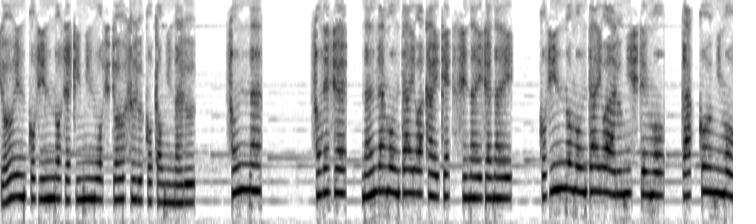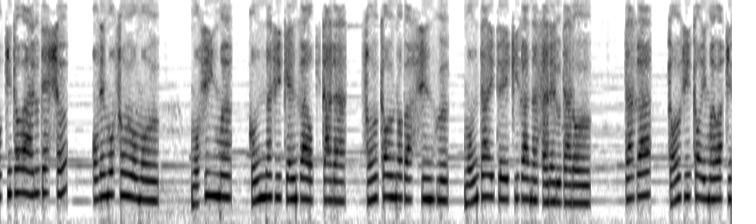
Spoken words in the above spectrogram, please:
教員個人の責任を主張することになる。そんな、それじゃ、何ら問題は解決しないじゃない。個人の問題はあるにしても、学校にも落ち度はあるでしょ俺もそう思う。もし今、こんな事件が起きたら、相当のバッシング、問題提起がなされるだろう。だが、当時と今は違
